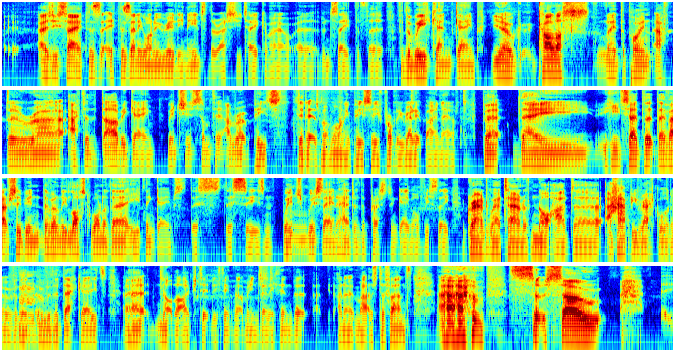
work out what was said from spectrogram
as you say, if there's, if there's anyone who really needs the rest, you take them out uh, and save the for, for the weekend game. You know, Carlos made the point after uh, after the Derby game, which is something I wrote a piece, did it as my morning piece. So you've probably read it by now. But they, he said that they've actually been they've only lost one of their evening games this this season, which Mm. we're saying ahead of the Preston game, obviously, a ground where Town have not had uh, a happy record over the Mm. over the decades. Uh, not that I particularly think that means anything, but I know it matters to fans. Um, so, so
